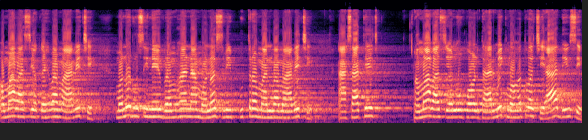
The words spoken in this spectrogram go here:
અમાવાસ્ય કહેવામાં આવે છે. મનુ ઋષિને બ્રહ્માના મનસ્વી પુત્ર માનવામાં આવે છે. આ સાથે જ અમાવાસ્યનું પણ ધાર્મિક મહત્ત્વ છે. આ દિવસે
